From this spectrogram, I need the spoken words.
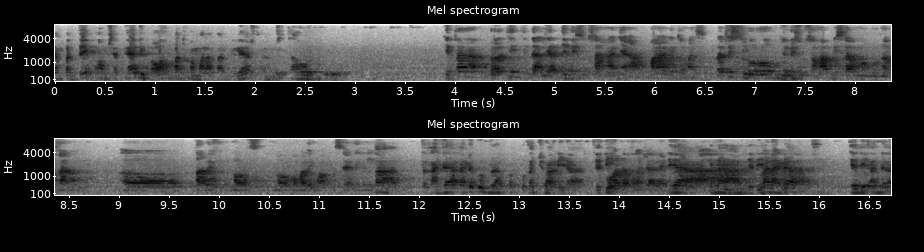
Yang penting omsetnya di bawah 4,8 miliar dalam setahun. Kita berarti tidak lihat jenis usahanya apa gitu mas? Berarti seluruh jenis usaha bisa menggunakan eh, tarif 0,5 persen ini? Nah, ada ada beberapa pengecualian. Jadi oh, ada pengecualian? ya, Ah, benar. Jadi gimana, ada- jadi ada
